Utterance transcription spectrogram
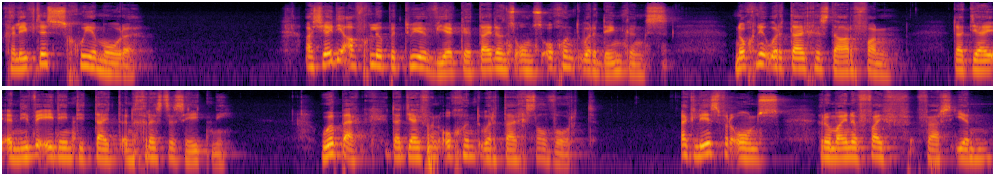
Geliefdes, goeiemôre. As jy die afgelope 2 weke tydens ons oggendoordenkings nog nie oortuig is daarvan dat jy 'n nuwe identiteit in Christus het nie, hoop ek dat jy vanoggend oortuig sal word. Ek lees vir ons Romeine 5 vers 1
